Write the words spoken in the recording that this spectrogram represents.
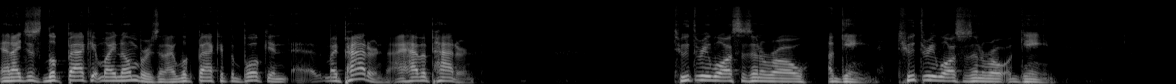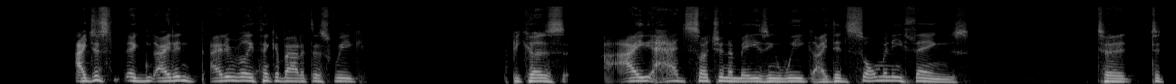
And I just look back at my numbers and I look back at the book and uh, my pattern. I have a pattern. Two, three losses in a row, a gain. Two, three losses in a row, a gain. I just I didn't I didn't really think about it this week because I had such an amazing week. I did so many things to to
